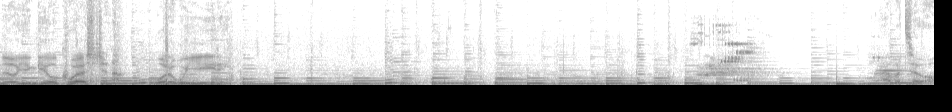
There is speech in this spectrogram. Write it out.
Million gil question. What are we eating? Ravito.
